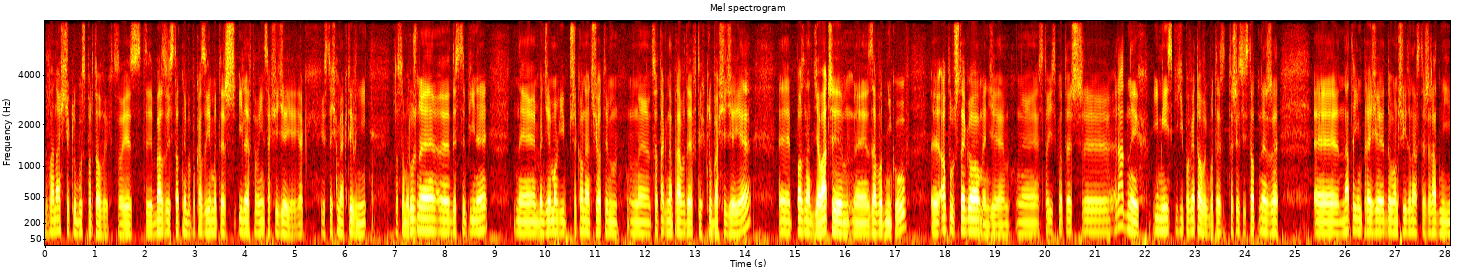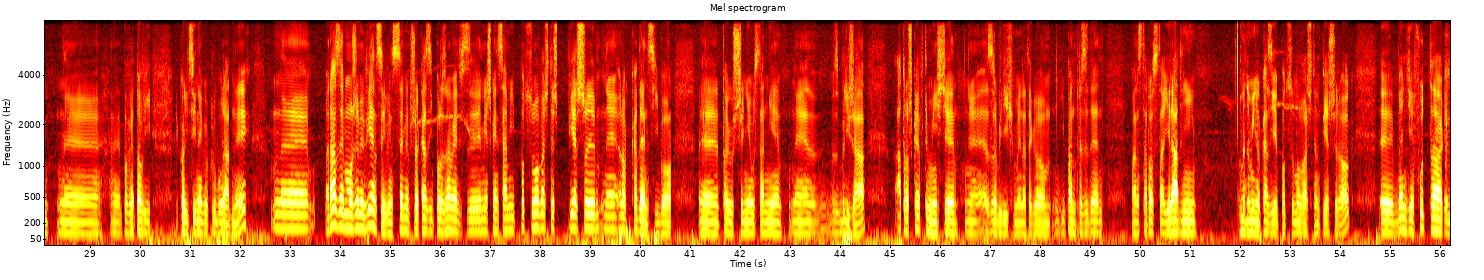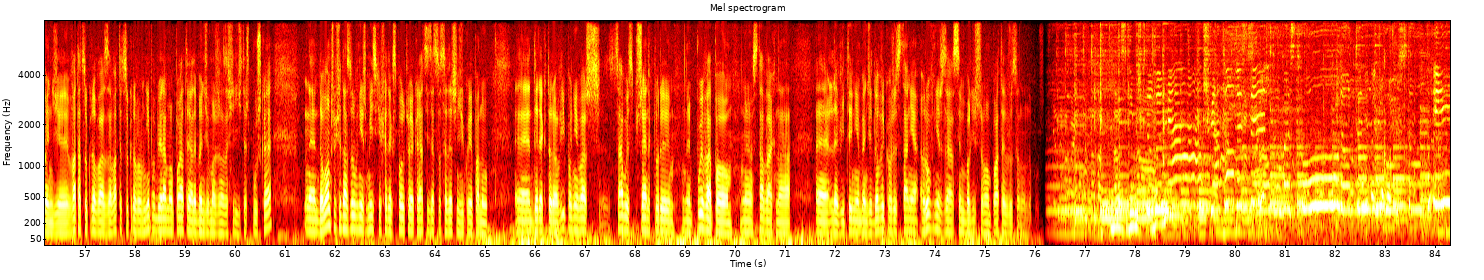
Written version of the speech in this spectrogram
12 klubów sportowych, co jest y, bardzo istotne, bo pokazujemy też ile w Pawienicach się dzieje, jak jesteśmy aktywni. To są różne e, dyscypliny. E, Będziemy mogli przekonać się o tym, co tak naprawdę w tych klubach się dzieje, poznać działaczy, zawodników. Oprócz tego będzie stoisko też radnych i miejskich i powiatowych, bo to też jest istotne, że na tej imprezie dołączyli do nas też radni e, e, powiatowi koalicyjnego klubu radnych. E, Razem możemy więcej, więc chcemy przy okazji porozmawiać z mieszkańcami, podsumować też pierwszy e, rok kadencji, bo e, to już się nieustannie e, zbliża, a troszkę w tym mieście e, zrobiliśmy, dlatego i pan prezydent, pan starosta i radni będą mieli okazję podsumować ten pierwszy rok. E, Będzie food truck, będzie wata cukrowa, za watę cukrową nie pobieramy opłaty, ale będzie można zasilić też puszkę. E, Dołączył się do nas również Miejski Ośrodek Sportu i Rekreacji, za co serdecznie dziękuję panu e, dyrektorowi, ponieważ cały sprzęt, który pływa po stawach na Lewitynie będzie do wykorzystania również za symboliczną opłatę wrzuconą do puszki. Z kimś, kto by miał światowy styl tchu do stóp i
